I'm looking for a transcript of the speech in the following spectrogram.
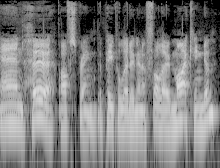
and her offspring, the people that are going to follow my kingdom,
